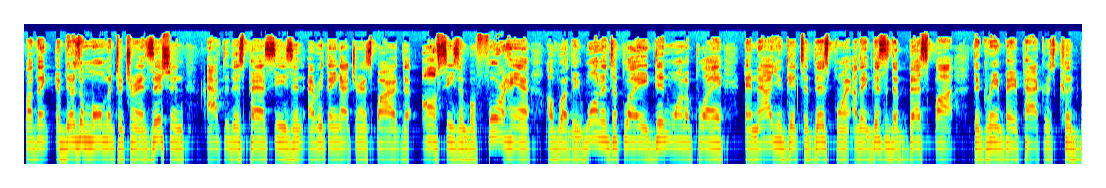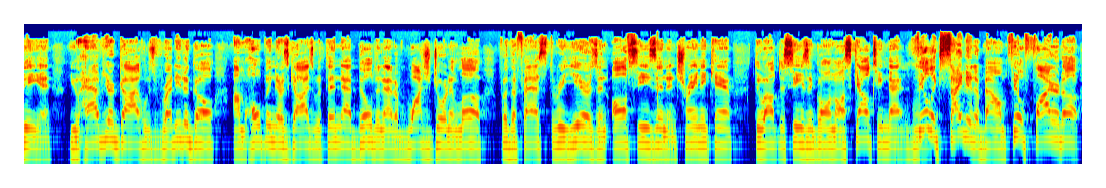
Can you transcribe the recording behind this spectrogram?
But I think if there's a moment to transition, after this past season, everything that transpired, the offseason beforehand of whether he wanted to play, didn't want to play, and now you get to this point. I think this is the best spot the Green Bay Packers could be in. You have your guy who's ready to go. I'm hoping there's guys within that building that have watched Jordan Love for the past three years in offseason and training camp throughout the season, going on scout team that mm-hmm. feel excited about him, feel fired up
